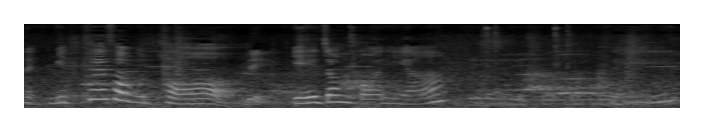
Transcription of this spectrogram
네 밑에서부터 네. 예전 거예요 네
